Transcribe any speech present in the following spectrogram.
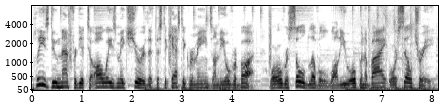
Please do not forget to always make sure that the stochastic remains on the overbought or oversold level while you open a buy or sell trade.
